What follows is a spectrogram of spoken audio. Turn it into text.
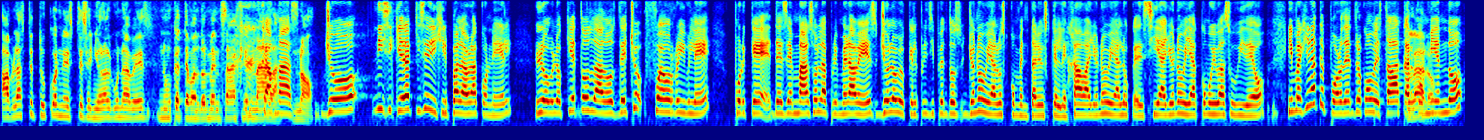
¿Hablaste tú con este señor alguna vez? ¿Nunca te mandó el mensaje? Nada. Jamás. No. Yo ni siquiera quise dirigir palabra con él. Lo bloqueé a todos lados. De hecho, fue horrible porque desde marzo la primera vez yo lo bloqueé al principio, entonces yo no veía los comentarios que él dejaba, yo no veía lo que decía, yo no veía cómo iba su video. Imagínate por dentro cómo me estaba carcomiendo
